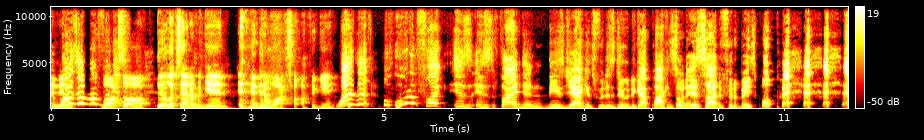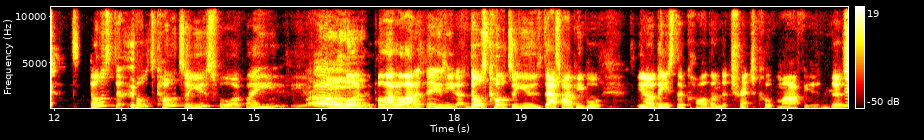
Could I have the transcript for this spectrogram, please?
and then Why is that motherfucker? walks off. Then looks at him again, and then walks off again. Why is that? Who the fuck is is finding these jackets for this dude that got pockets on the inside to fit a baseball bat? Those those coats are useful. I'm Like you, you pull, pull out a lot of things. You know, those coats are used. That's why people, you know, they used to call them the trench coat mafia. The, the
